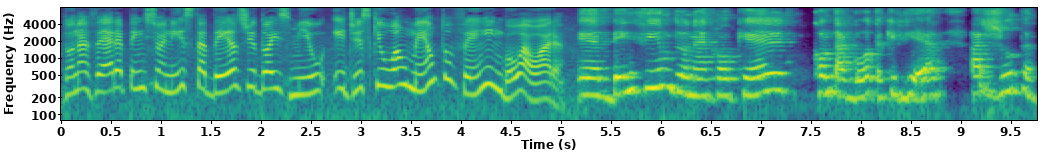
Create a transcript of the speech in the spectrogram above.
Dona Vera é pensionista desde 2000 e diz que o aumento vem em boa hora. É bem-vindo, né? Qualquer conta-gota que vier ajuda,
